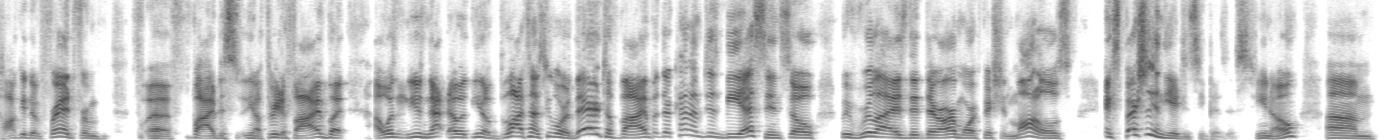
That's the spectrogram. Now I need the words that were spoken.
talking to fred from uh, 5 to you know 3 to 5 but i wasn't using that that was you know a lot of times people are there to 5 but they're kind of just bsing. So we've realized that there are more efficient models especially in the agency business you know um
